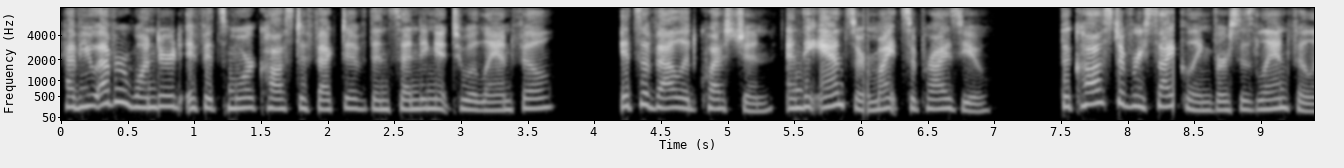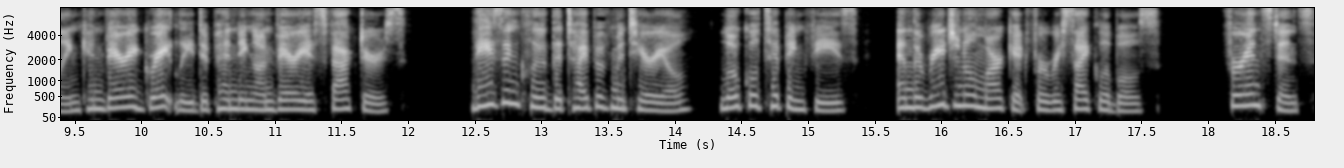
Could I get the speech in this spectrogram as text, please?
have you ever wondered if it's more cost-effective than sending it to a landfill? It's a valid question, and the answer might surprise you. The cost of recycling versus landfilling can vary greatly depending on various factors. These include the type of material, local tipping fees, and the regional market for recyclables. For instance,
